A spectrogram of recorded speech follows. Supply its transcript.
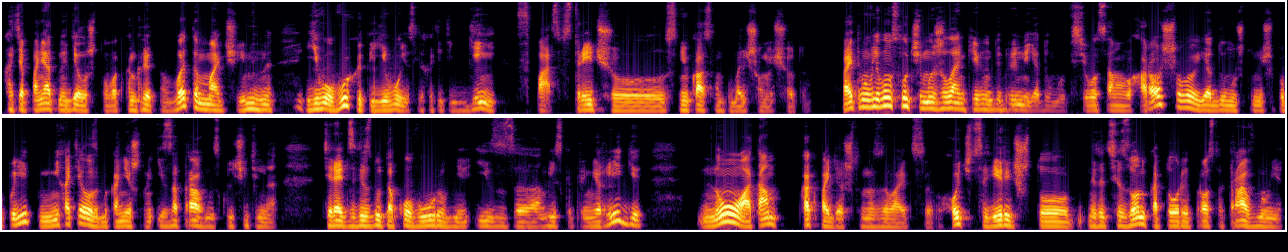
Хотя понятное дело, что вот конкретно в этом матче именно его выход и его, если хотите, гений спас встречу с Ньюкаслом по большому счету. Поэтому в любом случае мы желаем Кевину Дебрюйне, я думаю, всего самого хорошего. Я думаю, что он еще попылит. Не хотелось бы, конечно, из-за травмы исключительно терять звезду такого уровня из э, английской премьер-лиги. Ну, а там как пойдет, что называется. Хочется верить, что этот сезон, который просто травмами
